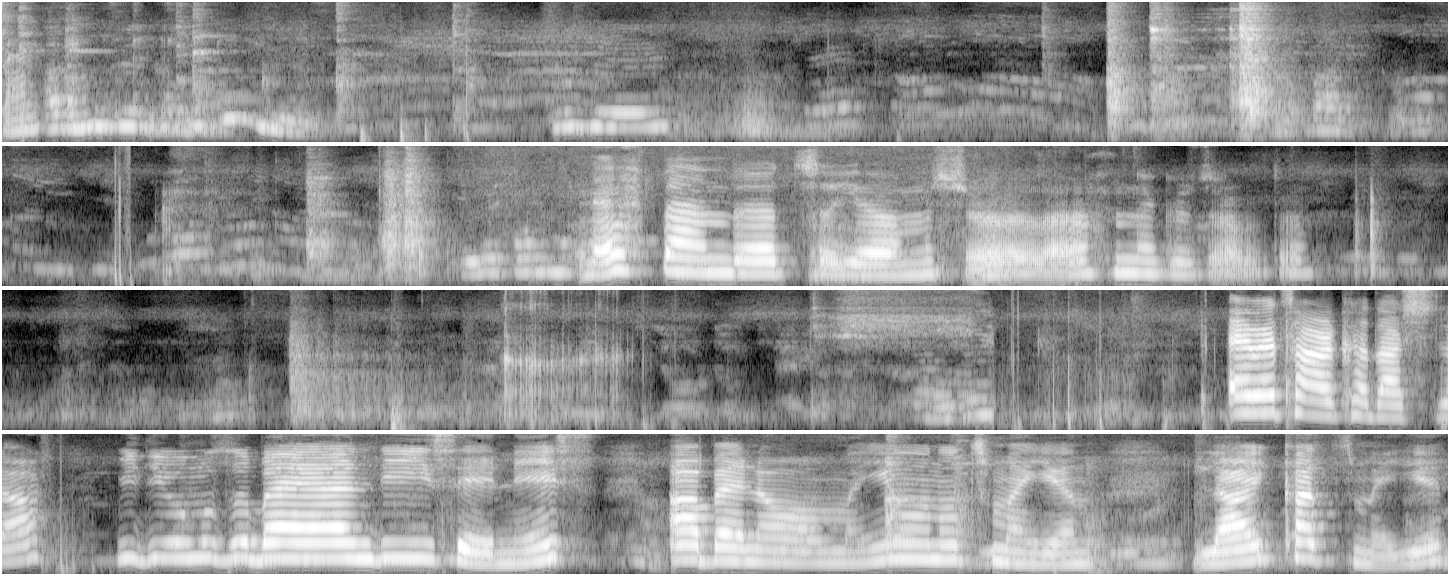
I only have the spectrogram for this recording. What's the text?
Ben Hadi Kuzey kapatır mıyız? Kuzey. Telefonum Ne ben de yatayım şöyle. Ne güzeldi. Evet arkadaşlar. Videomuzu beğendiyseniz abone olmayı unutmayın. Like atmayı,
